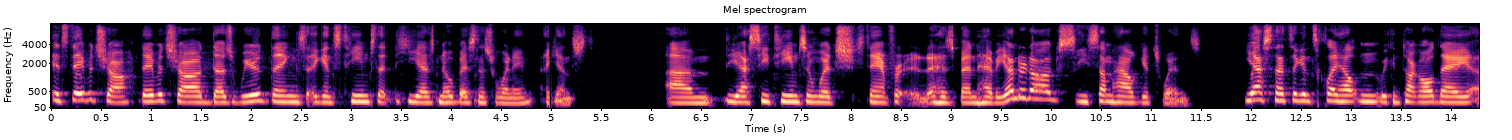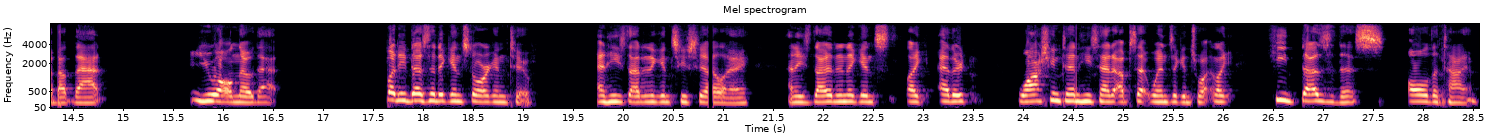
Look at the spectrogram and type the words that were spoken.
it's David Shaw. David Shaw does weird things against teams that he has no business winning against. Um, the SC teams in which Stanford has been heavy underdogs, he somehow gets wins. Yes, that's against Clay Helton. We can talk all day about that. You all know that. But he does it against Oregon too. And he's done it against UCLA. And he's done it against like other Washington. He's had upset wins against like he does this all the time.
